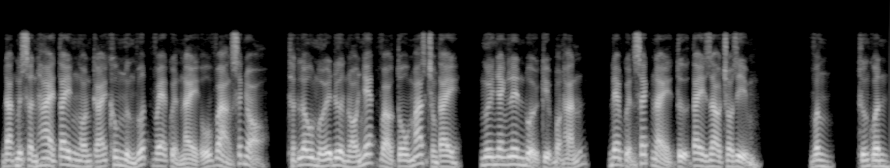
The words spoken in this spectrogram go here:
Đạn mười sần hai tay ngón cái không ngừng vớt ve quyển này ố vàng sách nhỏ, thật lâu mới đưa nó nhét vào thomas trong tay, ngươi nhanh lên đuổi kịp bọn hắn, đem quyển sách này tự tay giao cho dìm. Vâng tướng quân.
